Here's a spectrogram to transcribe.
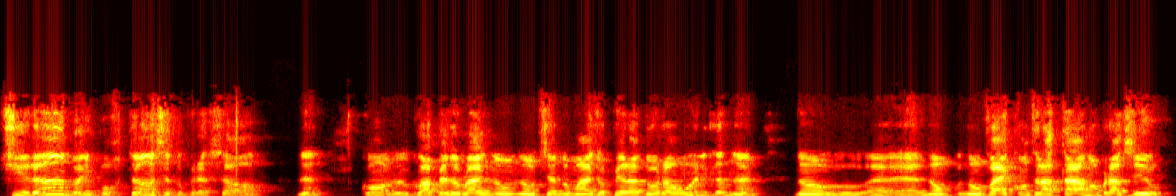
tirando a importância do pré-sal né? com, com a Petrobras não, não, sendo mais operadora única, né? não, é, é, não, não vai contratar no Brasil.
